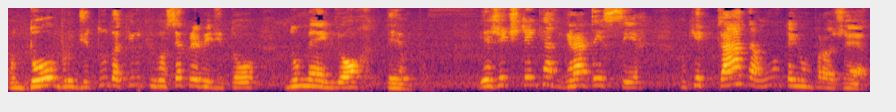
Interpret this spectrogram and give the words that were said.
o dobro de tudo aquilo que você premeditou no melhor tempo. E a gente tem que agradecer, porque cada um tem um projeto.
